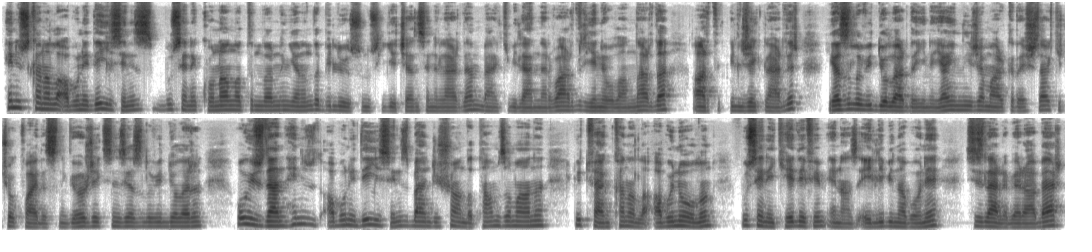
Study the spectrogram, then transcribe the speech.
henüz kanala abone değilseniz bu sene konu anlatımlarının yanında biliyorsunuz ki geçen senelerden belki bilenler vardır. Yeni olanlar da artık bileceklerdir. Yazılı videolarda yine yayınlayacağım arkadaşlar ki çok faydasını göreceksiniz yazılı videoların. O yüzden henüz abone değilseniz bence şu anda tam zamanı. Lütfen kanala abone olun. Bu seneki hedefim en az 50 bin abone. Sizlerle beraber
